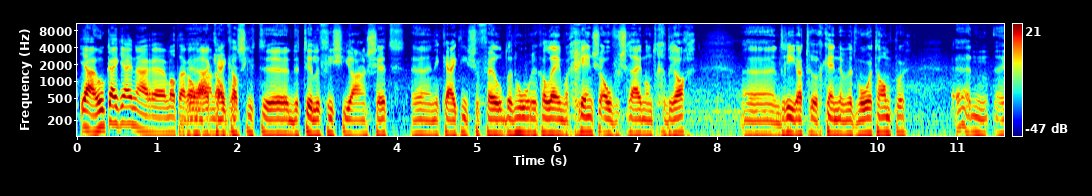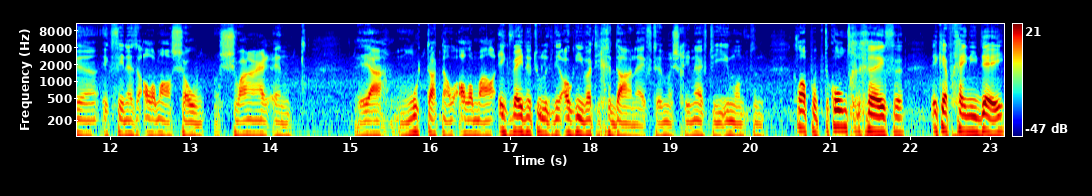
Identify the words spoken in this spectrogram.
ja, hoe kijk jij naar uh, wat daar allemaal ja, kijk, als ik de, de televisie aanzet uh, en ik kijk niet zoveel, dan hoor ik alleen maar grensoverschrijdend gedrag. drie jaar terug kenden we het woord amper. En ik vind het allemaal zo zwaar en ja, moet dat nou allemaal? Ik weet natuurlijk ook niet wat hij gedaan heeft. Misschien heeft hij iemand een klap op de kont gegeven. Ik heb geen idee.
